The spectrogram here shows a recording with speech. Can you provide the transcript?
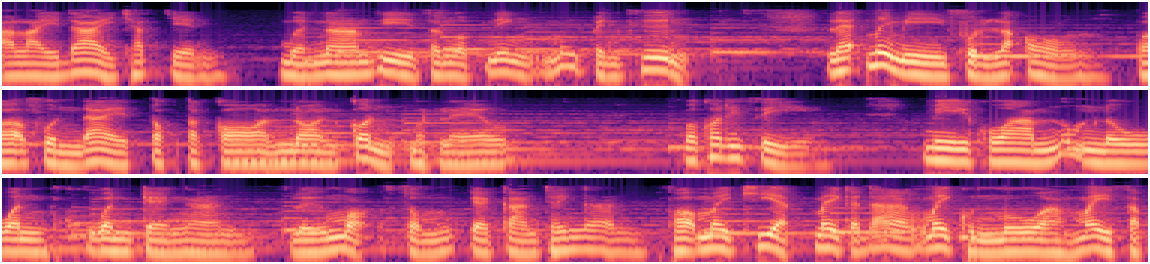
อะไรได้ชัดเจน เหมือนน้ำที่สงบนิ่งไม่เป็นคลื่น และไม่มีฝุ่นละออง เพราะฝุ่นได้ตกตะกอนนอนก้นหมดแล้ว หัวข้อที่สี่มีความนุ่มนวลควรแก่งาน หรือเหมาะสมแก่การใช้งาน เพราะไม่เครียดไม่กระด้าง ไม่ขุนมัว ไม่สับ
